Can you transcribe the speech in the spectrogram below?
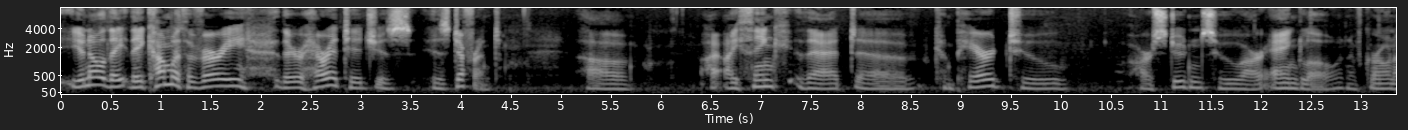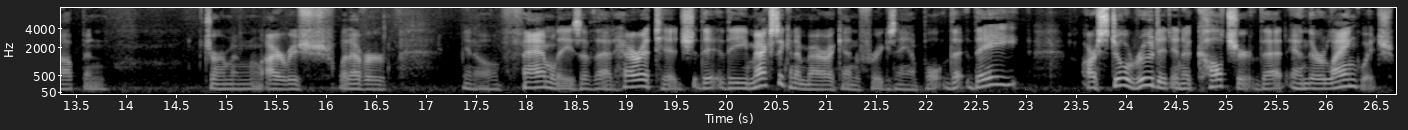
you know, they, they come with a very, their heritage is, is different. Uh, I, think that uh, compared to our students who are Anglo and have grown up in German, Irish, whatever, you know, families of that heritage, the, the Mexican American, for example, th- they are still rooted in a culture that and their language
